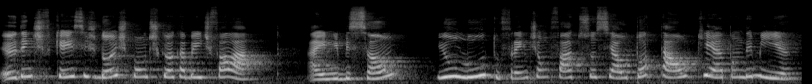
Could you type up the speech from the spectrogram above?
eu identifiquei esses dois pontos que eu acabei de falar: a inibição e o luto frente a um fato social total que é a pandemia.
